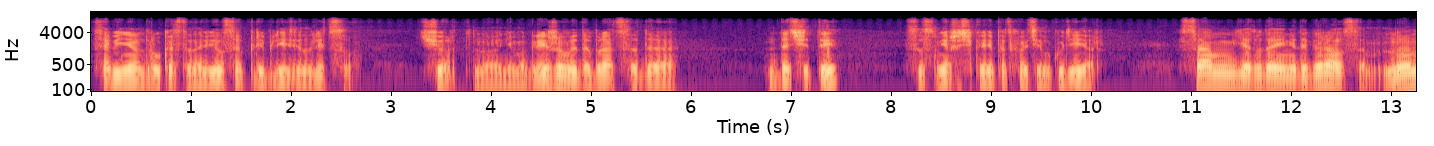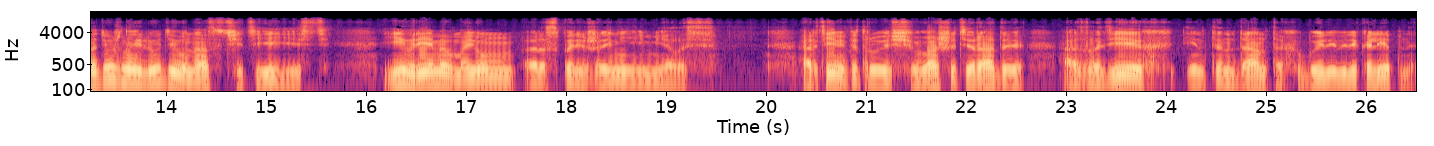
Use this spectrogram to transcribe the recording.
Сабинин вдруг остановился, приблизил лицо. Черт, но не могли же вы добраться до... «До Читы?» — с усмешечкой подхватил Кудияр. «Сам я туда и не добирался, но надежные люди у нас в Чите есть, и время в моем распоряжении имелось. Артемий Петрович, ваши тирады о злодеях-интендантах были великолепны.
